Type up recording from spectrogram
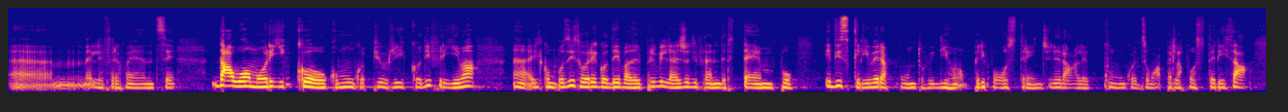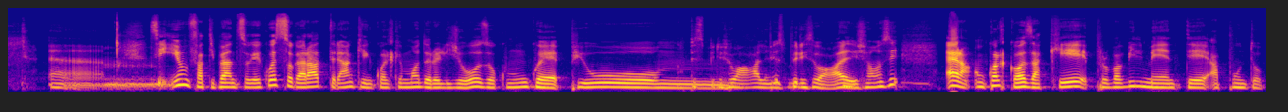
ehm, le frequenze. Da uomo ricco, o comunque più ricco di prima, eh, il compositore godeva del privilegio di prendere tempo e di scrivere, appunto, vi dicono, per i posteri in generale, comunque insomma per la posterità. Ehm... Sì, io infatti penso che questo carattere anche in qualche modo religioso, comunque più, più spirituale più spirituale, diciamo sì, era un qualcosa che probabilmente appunto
